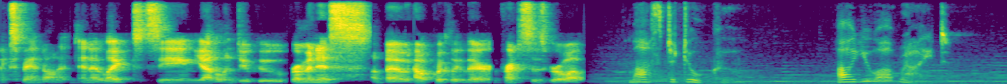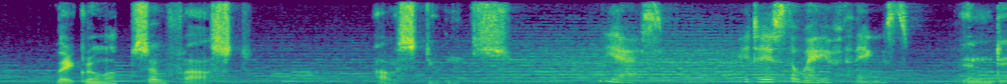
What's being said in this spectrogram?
expand on it. And I liked seeing Yaddle and Dooku reminisce about how quickly their apprentices grow up. Master Dooku, are you all right? They grow up so fast. Our students. Yes, it is the way of things. Indeed.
